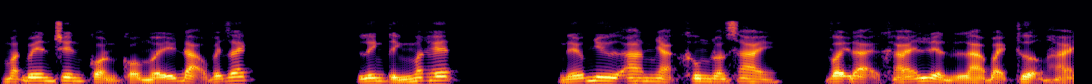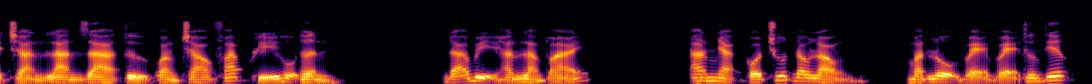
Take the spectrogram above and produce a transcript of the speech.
mặt bên trên còn có mấy đạo vết rách. Linh tính mất hết. Nếu như an nhạc không đoán sai, vậy đại khái liền là bạch thượng hải tràn lan ra từ quang trao pháp khí hộ thân. Đã bị hắn làm phái. An nhạc có chút đau lòng, mặt lộ vẻ vẻ thương tiếc,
